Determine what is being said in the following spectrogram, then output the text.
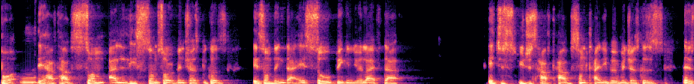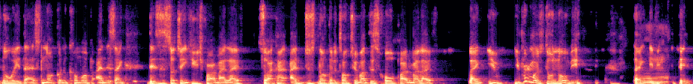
but Mm. they have to have some at least some sort of interest because it's something that is so big in your life that it just you just have to have some tiny bit of interest because there's no way that it's not going to come up. And it's like this is such a huge part of my life so i can't i'm just not going to talk to you about this whole part of my life. Like you you pretty much don't know me. Like if you mm. think,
